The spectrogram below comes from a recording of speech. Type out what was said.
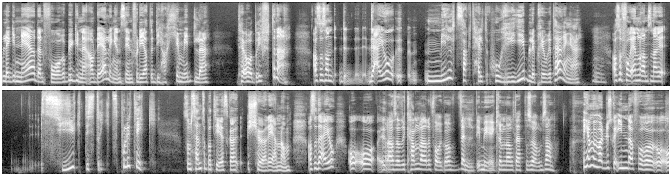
legge ned den forebyggende avdelingen sin fordi at de har ikke midler til å drifte det. Altså sånn, det, det er jo eh, mildt sagt helt horrible prioriteringer. Altså for en eller annen sånn der syk distriktspolitikk som Senterpartiet skal kjøre gjennom. Altså det er jo og, og, altså, det kan være det foregår veldig mye kriminalitet på Sørumsand. Ja, men hva, Du skal inn der for å, å,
